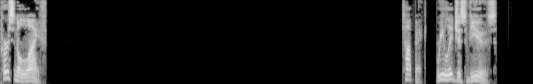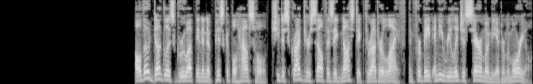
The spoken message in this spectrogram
Personal life Religious views Although Douglas grew up in an Episcopal household, she described herself as agnostic throughout her life, and forbade any religious ceremony at her memorial.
